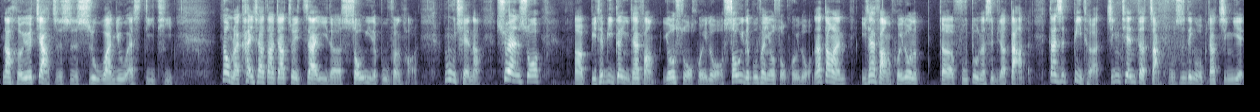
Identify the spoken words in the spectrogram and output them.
那合约价值是十五万 USDT。那我们来看一下大家最在意的收益的部分好了。目前呢、虽然说呃比特币跟以太坊有所回落，收益的部分有所回落，那当然以太坊回落的的幅度呢是比较大的，但是 Beat 啊今天的涨幅是令我比较惊艳。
